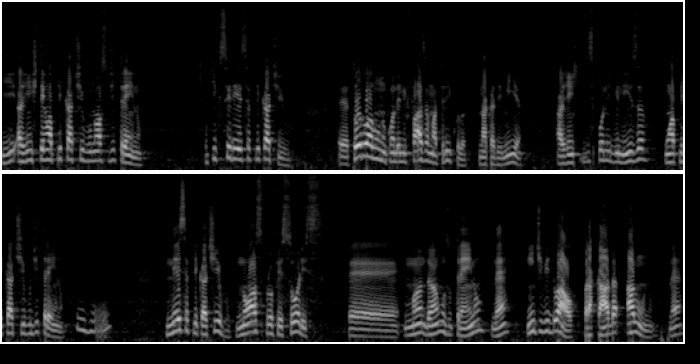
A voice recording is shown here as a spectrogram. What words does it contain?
E a gente tem um aplicativo nosso de treino. O que, que seria esse aplicativo? É, todo aluno, quando ele faz a matrícula na academia, a gente disponibiliza um aplicativo de treino. Uhum. Nesse aplicativo, nós, professores, é, mandamos o treino né, individual para cada aluno. Né?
